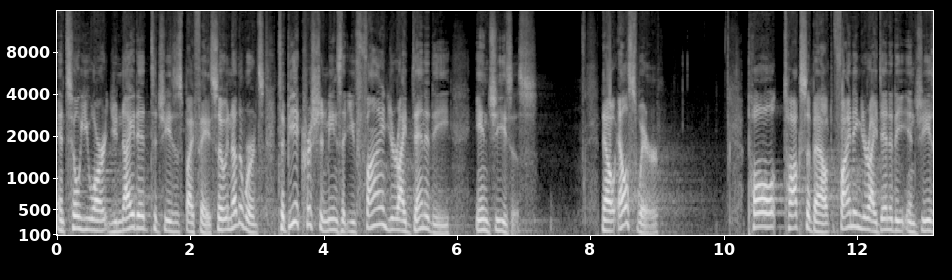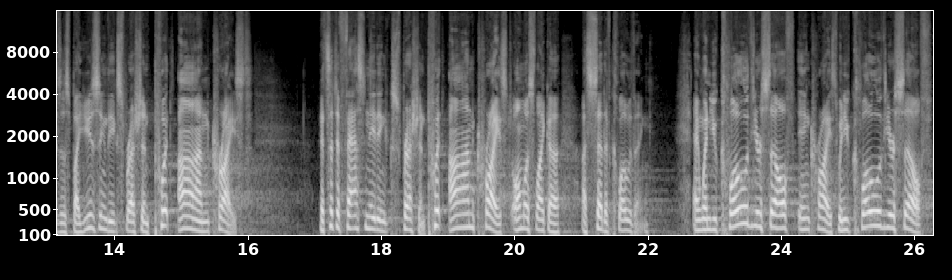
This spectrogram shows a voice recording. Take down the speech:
until you are united to Jesus by faith. So, in other words, to be a Christian means that you find your identity in Jesus. Now, elsewhere, Paul talks about finding your identity in Jesus by using the expression put on Christ. It's such a fascinating expression. Put on Christ, almost like a, a set of clothing. And when you clothe yourself in Christ, when you clothe yourself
